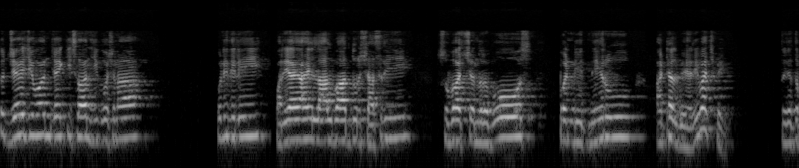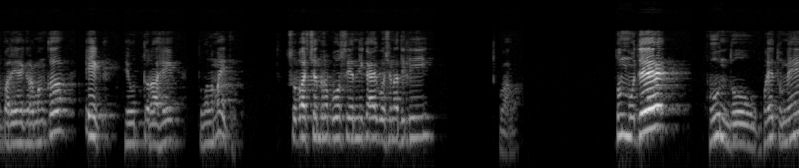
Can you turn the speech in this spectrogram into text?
तर जय जवान जय किसान ही घोषणा कोणी दिली? पर्याय आहे लाल बहादूर शास्त्री सुभाषचंद्र बोस पंडित नेहरू अटल बिहारी वाजपेयी. तर याचा पर्याय क्रमांक एक. हे उत्तर आहे. तुम्हाला माहिती सुभाषचंद्र बोस यांनी काय घोषणा दिली? वा वा तुम मुझे खून दो मैं तुम्हें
